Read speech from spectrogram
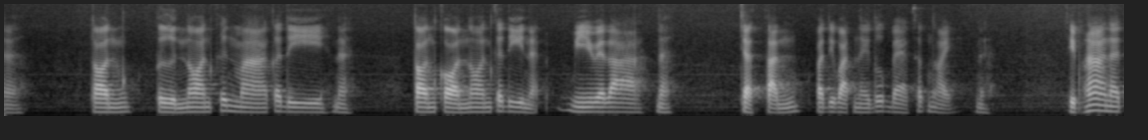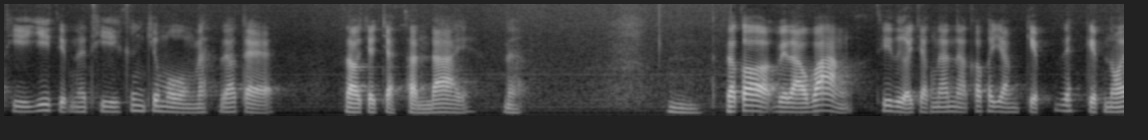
นะตอนตื่นนอนขึ้นมาก็ดีนะตอนก่อนนอนก็ดีเนะี่ยมีเวลานะจัดสรรปฏิบัติในรูปแบบสักหน่อยนะสิบห้านาทียี่สิบนาที ครึ่งชั่วโมงนะแล้วแต่ เราจะจัดสรรได้นะแล้วก็เวลาว่างที่เหลือจากนั้นนะก็พยายามเก็บเล็กเก็บน้อย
